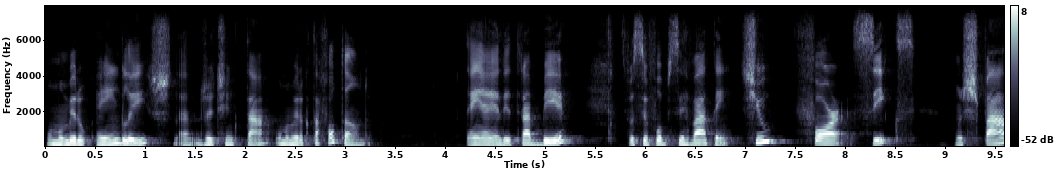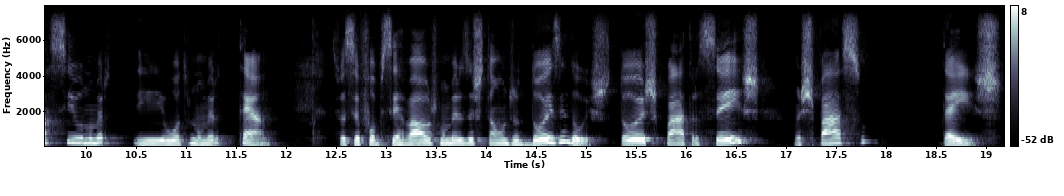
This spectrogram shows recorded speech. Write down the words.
o número em inglês, né, do jeitinho que tá, o número que tá faltando. Tem aí a letra B, se você for observar, tem 2, 4, 6, um espaço e o, número, e o outro número 10. Se você for observar, os números estão de 2 em 2. 2, 4, 6, um espaço, 10.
